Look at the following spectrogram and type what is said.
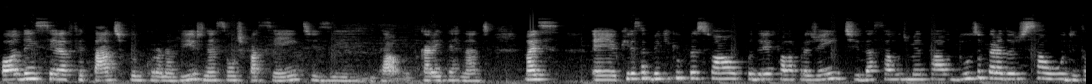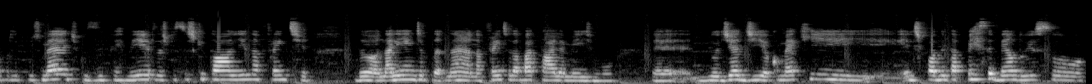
podem ser afetados pelo coronavírus, né? São os pacientes e, e tal, ficarem internados. Mas é, eu queria saber o que, que o pessoal poderia falar pra gente da saúde mental dos operadores de saúde, então, por exemplo, os médicos, os enfermeiros, as pessoas que estão ali na frente, do, na linha de, né, na frente da batalha mesmo, é, no dia a dia, como é que eles podem estar percebendo isso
